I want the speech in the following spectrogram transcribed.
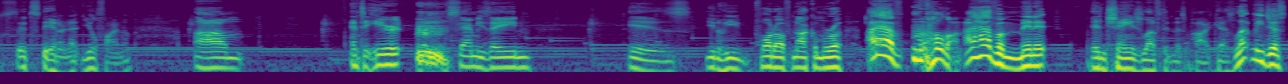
It's, it's the internet. You'll find them. Um, and to hear Sami Zayn is, you know, he fought off Nakamura. I have, hold on, I have a minute and change left in this podcast. Let me just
